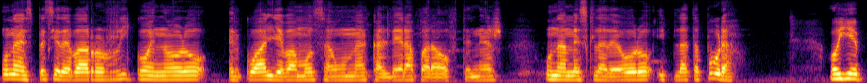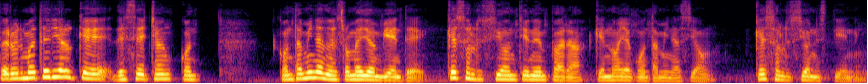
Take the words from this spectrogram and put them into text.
una especie de barro rico en oro, el cual llevamos a una caldera para obtener una mezcla de oro y plata pura. Oye, pero el material que desechan contamina nuestro medio ambiente. ¿Qué solución tienen para que no haya contaminación? ¿Qué soluciones tienen?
